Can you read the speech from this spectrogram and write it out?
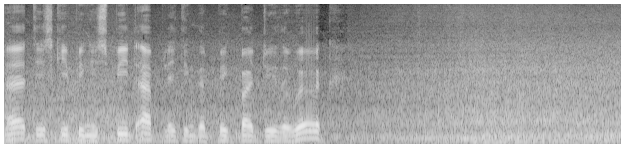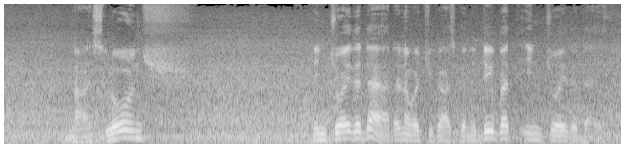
That is keeping his speed up, letting the big boat do the work. Nice launch. Enjoy the day. I don't know what you guys are going to do, but enjoy the day.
